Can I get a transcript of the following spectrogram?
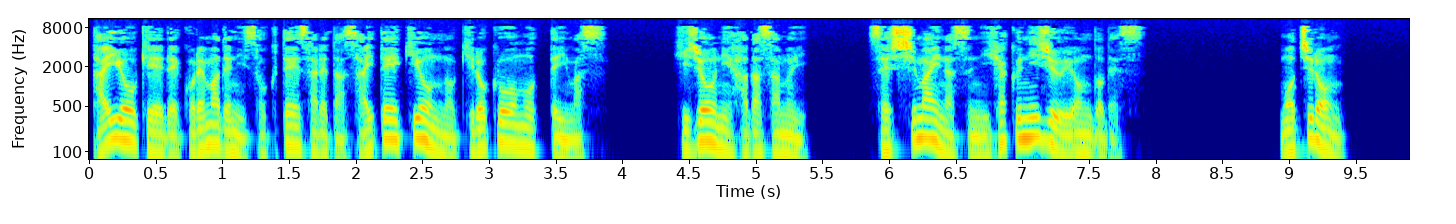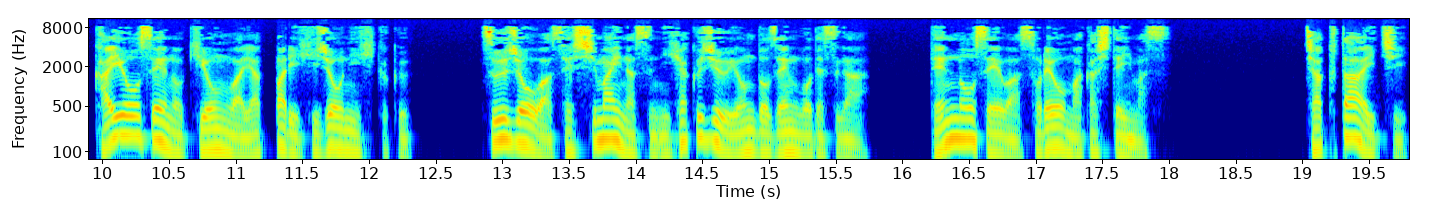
太陽系でこれまでに測定された最低気温の記録を持っています。非常に肌寒い、摂氏マイナス224度です。もちろん、海王星の気温はやっぱり非常に低く、通常は摂氏マイナス214度前後ですが、天王星はそれを任しています。チャプター1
